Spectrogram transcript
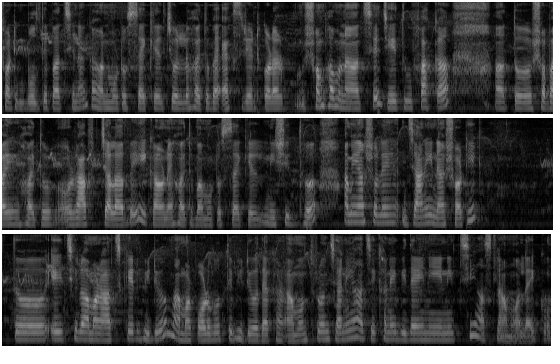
সঠিক বলতে পারছি না কারণ মোটরসাইকেল চললে হয়তো বা অ্যাক্সিডেন্ট করার সম্ভাবনা আছে যেহেতু ফাঁকা। তো সবাই হয়তো রাফ চালাবে, এই কারণে হয়তো বা মোটরসাইকেল নিষিদ্ধ। আমি আসলে জানি না সঠিক। তো এই ছিল আমার আজকের ভিডিও। আমার পরবর্তী ভিডিও দেখার আমন্ত্রণ জানিয়ে আজ এখানে বিদায় নিয়ে নিচ্ছি। আসসালামু আলাইকুম।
